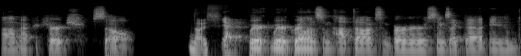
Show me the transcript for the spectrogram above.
um, after church, so Nice. yeah, we were we were grilling some hot dogs, some burgers, things like that. And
